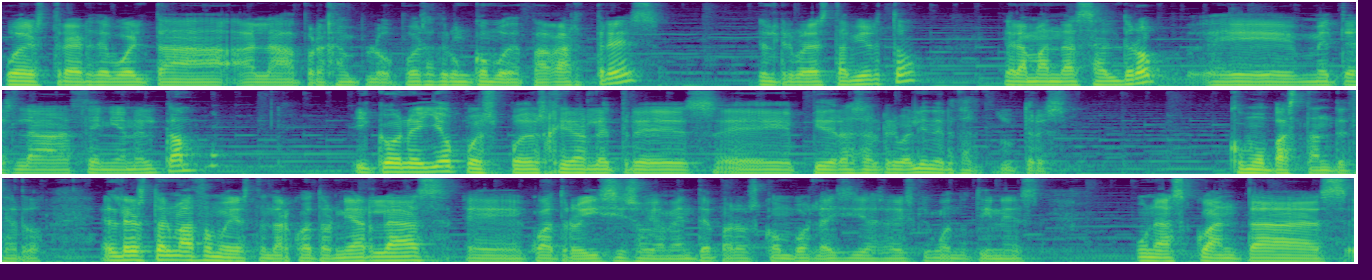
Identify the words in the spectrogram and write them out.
Puedes traer de vuelta a la, por ejemplo, puedes hacer un combo de pagar 3, el rival está abierto, te la mandas al drop, eh, metes la cenia en el campo y con ello pues puedes girarle 3 eh, piedras al rival y enderezarte tu 3. Como bastante cerdo. El resto del mazo muy estándar, 4 niarlas, 4 isis obviamente para los combos. La isis ya sabéis que cuando tienes unas cuantas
